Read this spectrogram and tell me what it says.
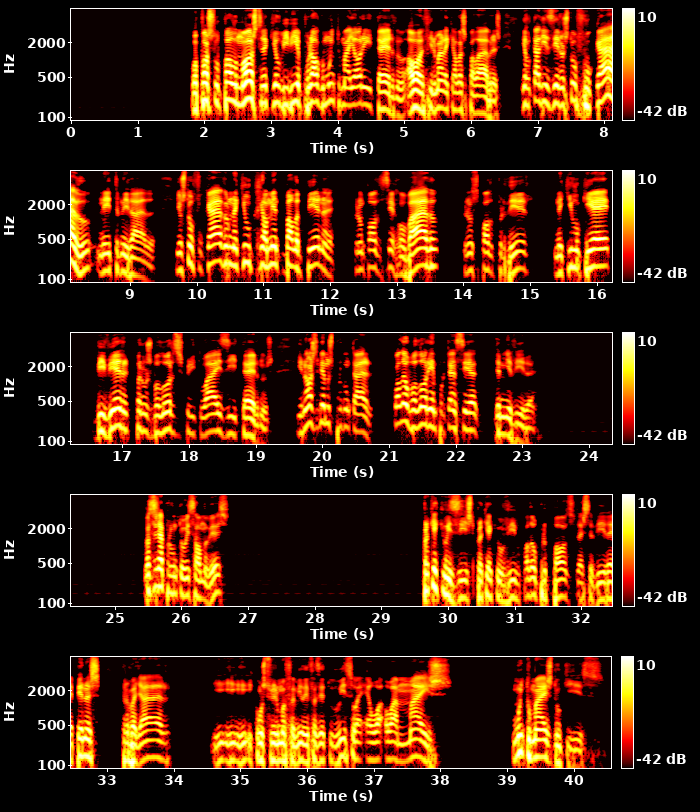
O apóstolo Paulo mostra que ele vivia por algo muito maior e eterno ao afirmar aquelas palavras. Ele está a dizer: Eu estou focado na eternidade. Eu estou focado naquilo que realmente vale a pena, que não pode ser roubado, que não se pode perder, naquilo que é viver para os valores espirituais e eternos. E nós devemos perguntar: qual é o valor e a importância da minha vida? Você já perguntou isso alguma vez? Para que é que eu existo? Para que é que eu vivo? Qual é o propósito desta vida? É apenas trabalhar e, e, e construir uma família e fazer tudo isso? Ou, é, ou há mais, muito mais do que isso?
